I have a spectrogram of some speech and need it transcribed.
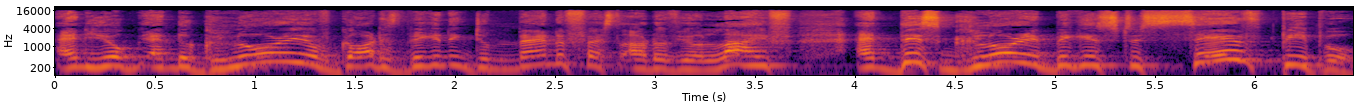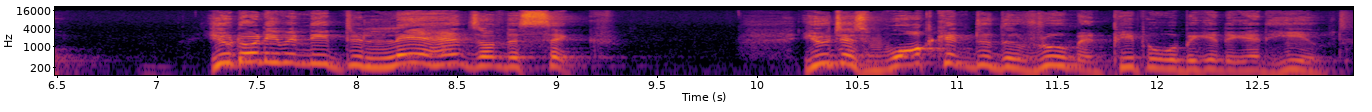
and, and the glory of God is beginning to manifest out of your life. And this glory begins to save people. You don't even need to lay hands on the sick. You just walk into the room and people will begin to get healed.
